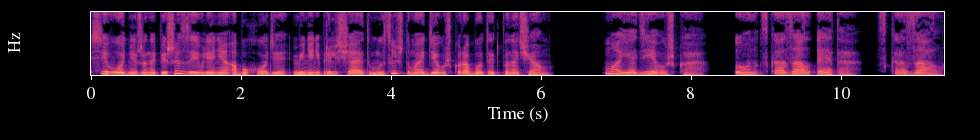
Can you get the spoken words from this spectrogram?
Сегодня же напиши заявление об уходе. Меня не прельщает мысль, что моя девушка работает по ночам. Моя девушка. Он сказал это. Сказал.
